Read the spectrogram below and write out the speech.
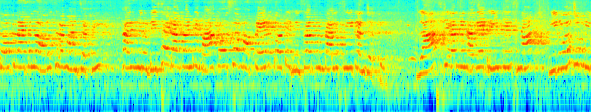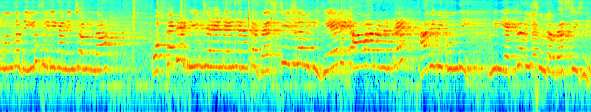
తోపులాటలు అవసరమా అని చెప్పి కానీ మీరు డిసైడ్ అవ్వండి మా కోసం మా పేరుతోటి రిజర్వ్ ఉండాలి సీట్ అని చెప్పి. లాస్ట్ ఇయర్ నేను అదే డ్రీమ్ చేసిన ఈ రోజు మీ ముందు డియూసీడీగా నించోనున్నా ఒక్కటే డ్రీమ్ చేయండి ఏంటి అంటే వెస్టీజ్ మీకు ఏది కావాలనంటే అది మీకు ఉంది మీరు ఎట్లా తీసుకుంటారు వెస్టీజ్ని?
